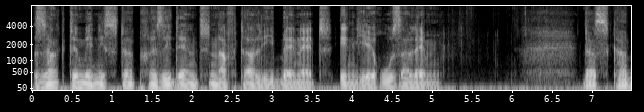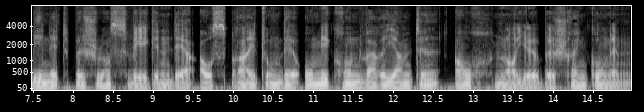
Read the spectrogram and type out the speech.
sagte Ministerpräsident Naftali Bennett in Jerusalem. Das Kabinett beschloss wegen der Ausbreitung der Omikron-Variante auch neue Beschränkungen.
